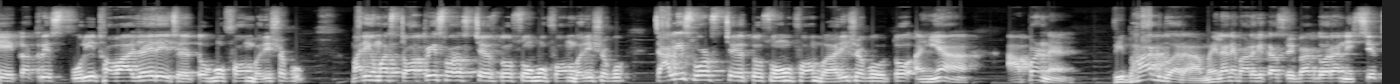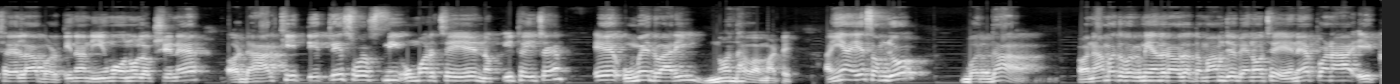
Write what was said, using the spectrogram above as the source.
એ એકત્રીસ પૂરી થવા જઈ રહી છે, તો હું ફોર્મ ભરી શકું? મારી ઉંમર ચોત્રીસ વર્ષ છે, તો શું હું ફોર્મ ભરી શકું? ચાલીસ વર્ષ છે, તો શું હું ફોર્મ ભરી શકું? તો અહીંયા આપણને વિભાગ દ્વારા, મહિલા અને બાળ વિકાસ વિભાગ દ્વારા નિશ્ચિત થયેલા ભરતીના નિયમો અનુલક્ષીને અઢારથી તેત્રીસ વર્ષની ઉંમર છે એ નક્કી થઈ છે, એ ઉમેદવારી નોંધાવવા માટે. અહીંયા એ સમજો, બધા અનામત વર્ગની અંદર આવતા તમામ જે બહેનો છે, એને પણ આ એક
